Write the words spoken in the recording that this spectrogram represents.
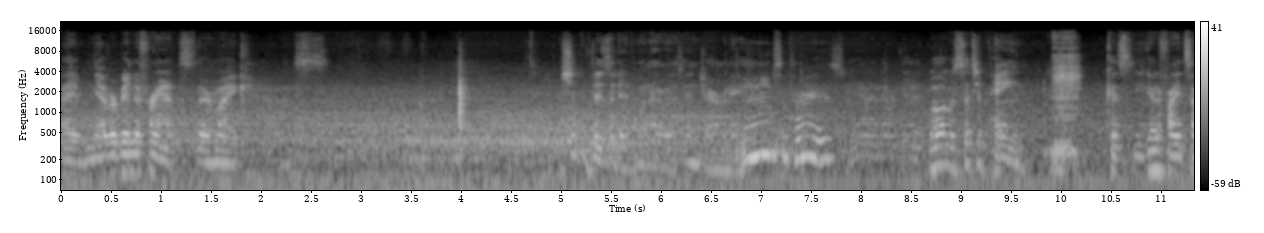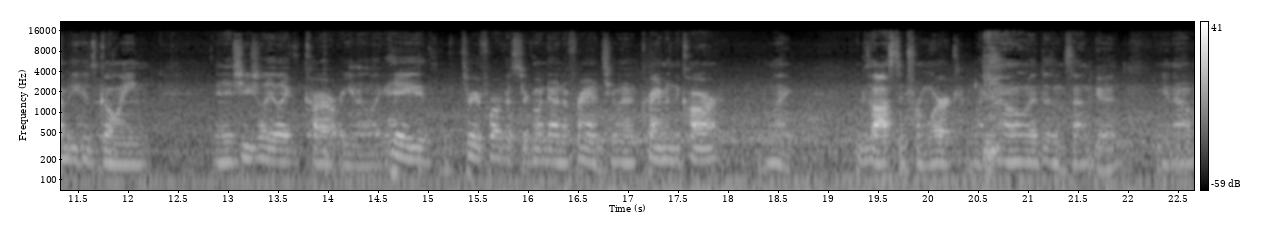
I have never been to France there, Mike. It's, I should have visited when I was in Germany. Mm, I'm surprised. Yeah, I never did. Well, it was such a pain because you got to find somebody who's going, and it's usually like a car. You know, like hey, three or four of us are going down to France. You want to cram in the car? I'm like exhausted from work. I'm like, no, it doesn't sound good. You know.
